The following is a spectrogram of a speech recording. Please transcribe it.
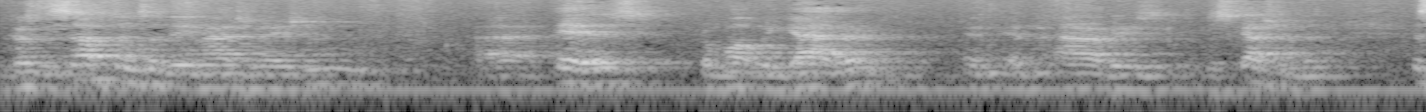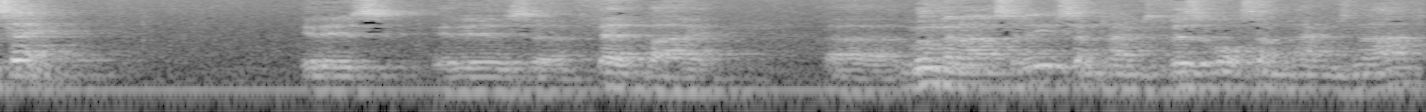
Because the substance of the imagination uh, is, from what we gather in, Ibn Arabi's discussion, the same. It is, it is uh, fed by uh, luminosity, sometimes visible, sometimes not,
